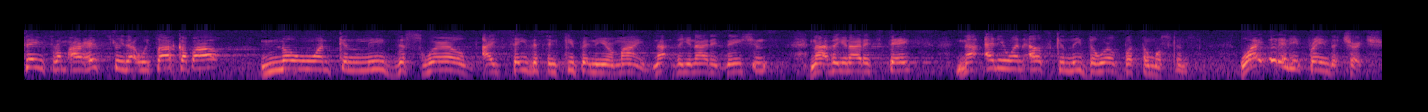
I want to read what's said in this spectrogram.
say from our history that we talk about, no one can lead this world. I say this and keep it in your mind. Not the United Nations, not the United States, not anyone else can lead the world but the Muslims. Why didn't he pray in the church?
